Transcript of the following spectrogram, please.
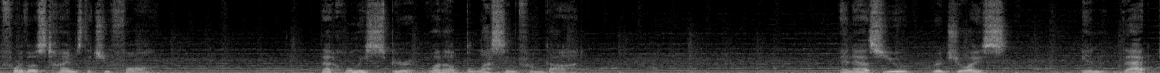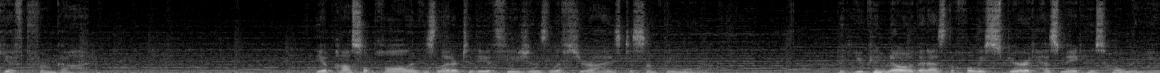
for those times that you fall. That Holy Spirit, what a blessing from God. And as you rejoice in that gift from God. The Apostle Paul, in his letter to the Ephesians, lifts your eyes to something more. That you can know that as the Holy Spirit has made his home in you,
